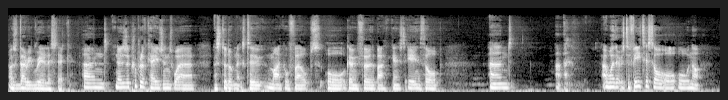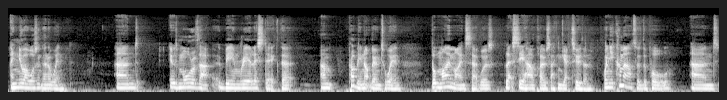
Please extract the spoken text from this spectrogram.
I was very realistic. And, you know, there's a couple of occasions where I stood up next to Michael Phelps or going further back against Ian Thorpe. And I, whether it was defeatist or, or, or not, I knew I wasn't going to win. And it was more of that being realistic that I'm probably not going to win. But my mindset was, let's see how close I can get to them. When you come out of the pool and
